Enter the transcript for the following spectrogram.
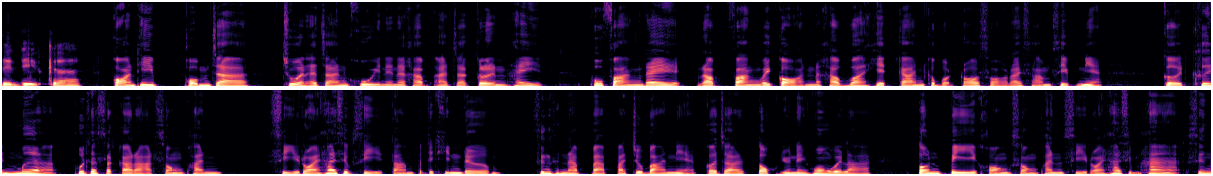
สิดิตค่ะก่อนที่ผมจะชวนอาจารย์คุยเนี่ยนะครับ อาจจะเกริ่นให้ผู้ฟังได้รับฟังไว้ก่อนนะครับ ว่าเหตุการณ์กบฏรอสอ130 เนี่ยเกิดขึ้นเมื่อพุทธศักราช 454 ตามปฏิทินเดิม ซึ่งถ้านับแบบปัจจุบันเนี่ยก็จะตกอยู่ในห่วงเวลาต้นปีของ 2455 ซึ่ง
